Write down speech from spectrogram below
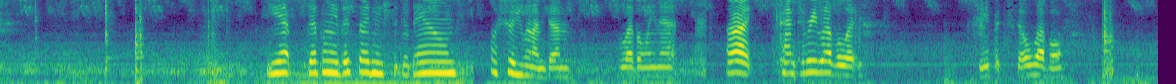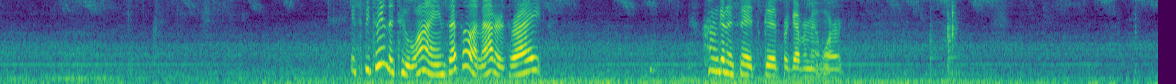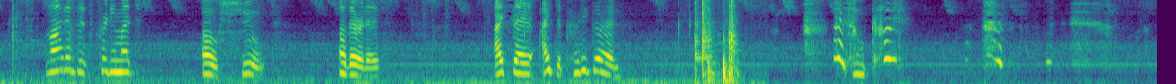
Yep, definitely this side needs to go down. I'll show you when I'm done leveling it. All right, time to re-level it. See if it's still level. It's between the two lines. That's all that matters, right? I'm going to say it's good for government work. As long as it's pretty much, oh shoot. Oh, there it is. I say I did pretty good. That's so good.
